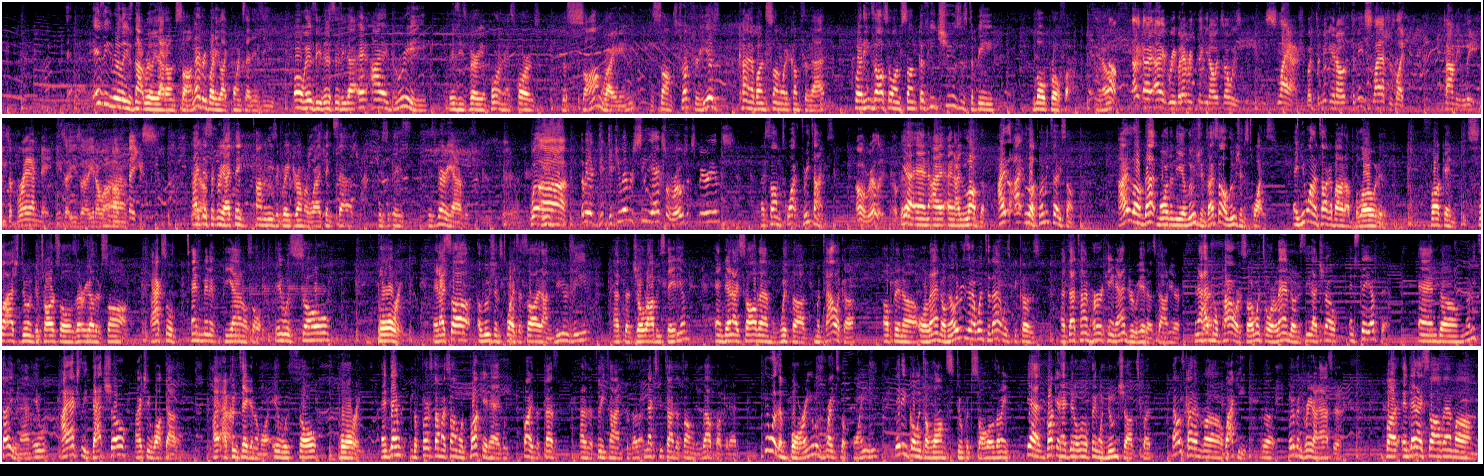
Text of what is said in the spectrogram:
Izzy really is not really that unsung. Everybody like points at Izzy. Oh, Izzy this, Izzy that, and I agree. Izzy's very important as far as the songwriting, the song structure. He is kind of unsung when it comes to that, but he's also unsung because he chooses to be low profile. You know? No, I, I, I agree, but everything, you know, it's always Slash. But to me, you know, to me, Slash is like Tommy Lee. He's a brand name. He's a, he's a, you know, a, a face. I know? disagree. I think Tommy Lee's a great drummer. Where I think Slash is is is very average. Well, uh, I mean, did, did you ever see the Axl Rose experience? I saw him twice, three times. Oh, really? Okay. Yeah, and I and I loved them. I, I look. Let me tell you something. I love that more than the Illusions. I saw Illusions twice, and you want to talk about a bloated, fucking Slash doing guitar solos every other song, Axl ten minute piano solo. It was so boring. And I saw Illusions twice. I saw it on New Year's Eve at the Joe Robbie Stadium, and then I saw them with uh, Metallica up in uh, Orlando. And the only reason I went to that was because at that time Hurricane Andrew hit us down here, and I had no power, so I went to Orlando to see that show and stay up there. And um, let me tell you, man, it I actually that show I actually walked out of. I, I couldn't take it no more. It was so boring. And then the first time I saw him with Buckethead, which was probably the best out of the three times, because the next two times I saw him was without Buckethead. It wasn't boring. It was right to the point. He, they didn't go into long, stupid solos. I mean, yeah, Buckethead did a little thing with nunchucks, but that was kind of uh, wacky. Uh, would have been great on acid. Yeah. But and then I saw them um,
